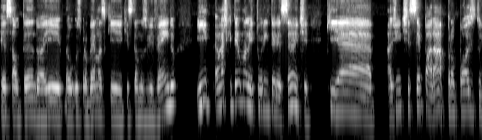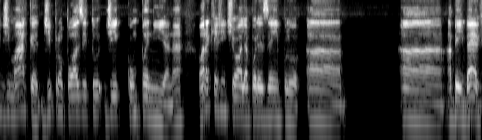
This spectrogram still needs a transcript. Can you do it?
ressaltando aí os problemas que, que estamos vivendo. E eu acho que tem uma leitura interessante que é a gente separar propósito de marca de propósito de companhia, né? A hora que a gente olha, por exemplo, a, a, a Bembev,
